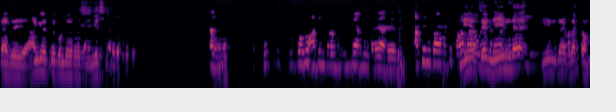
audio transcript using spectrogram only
அது ஆங்கிலத்தில் கொண்டு வருவதற்கான முயற்சி நடைபெற்றது நீண்ட நீண்ட விளக்கம்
